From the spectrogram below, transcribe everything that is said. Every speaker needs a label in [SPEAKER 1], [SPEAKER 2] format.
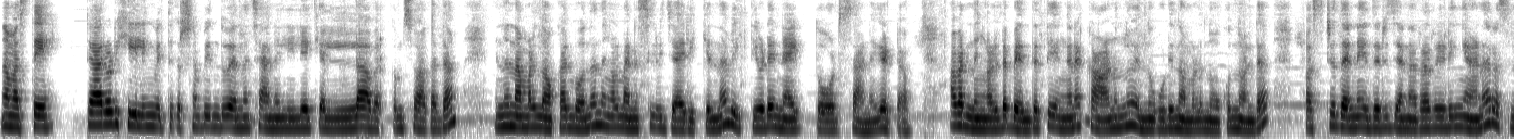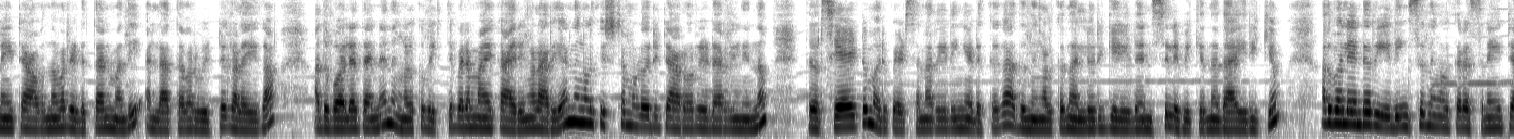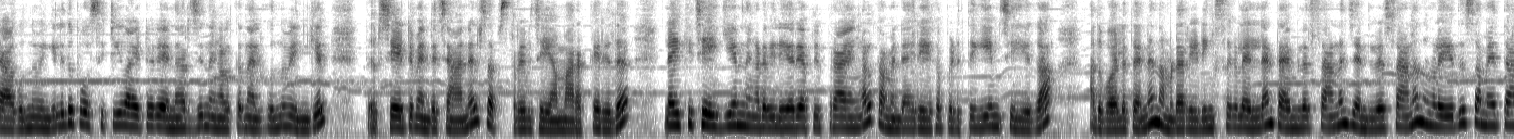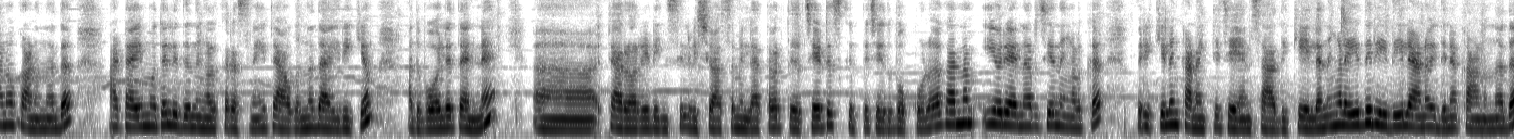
[SPEAKER 1] Namaste. Tarot healing with Krishnabindu എന്ന ചാനലിലേക്ക് എല്ലാവർക്കും സ്വാഗതം. ഇന്ന് നമ്മൾ നോക്കാൻ പോകുന്ന നിങ്ങൾ മനസ്സിൽ വിചാരിക്കുന്ന വ്യക്തിയുടെ നൈറ്റ് തോട്ട്സ് ആണ് കേട്ടോ. അവർ നിങ്ങളുടെ ബന്ധത്തെ എങ്ങനെ കാണുന്നു എന്നുകൂടി നമ്മൾ നോക്കുന്നുണ്ട്. ഫസ്റ്റ് തന്നെ ഇതൊരു ജനറൽ റീഡിംഗ് ആണ്. റെസനേറ്റ് ആവുന്നവർ എടുത്താൽ മതി അല്ലാത്തവർ വിട്ട് കളയുക അതുപോലെ തന്നെ നിങ്ങൾക്ക് വ്യക്തിപരമായ കാര്യങ്ങൾ അറിയാൻ നിങ്ങൾക്ക് ഇഷ്ടമുള്ള ഒരു ടാറോ റീഡറിൽ നിന്നും തീർച്ചയായിട്ടും ഒരു പേഴ്സണൽ റീഡിംഗ് എടുക്കുക. അത് നിങ്ങൾക്ക് നല്ലൊരു ഗൈഡൻസ് ലഭിക്കുന്നതായിരിക്കും. അതുപോലെ എന്റെ റീഡിങ്സ് നിങ്ങൾക്ക് റെസനേറ്റ് ആകുന്നുവെങ്കിൽ ഇത് പോസിറ്റീവായിട്ടൊരു എനർജി നിങ്ങൾക്ക് നൽകുന്നുവെങ്കിൽ തീർച്ചയായിട്ടും എന്റെ ചാനൽ സബ്സ്ക്രൈബ് ചെയ്യാൻ മറക്കരുത്. ലൈക്ക് ചെയ്യുകയും നിങ്ങളുടെ വിലയേറിയ അഭിപ്രായങ്ങൾ കമന്റായി രേഖപ്പെടുത്തുകയും ചെയ്യുക. അതുപോലെ തന്നെ നമ്മുടെ റീഡിങ്സുകളെല്ലാം ടൈംലെസ് ആണ് ജെൻഡ്ലെസ് ആണ്. നിങ്ങൾ ഏത് സമയത്താണോ കാണുന്നത് ആ ടൈം മുതൽ ഇത് നിങ്ങൾക്ക് റെസനേറ്റ് ആകുന്നതായിരിക്കും. അതുപോലെ തന്നെ ടാറോ റീഡിങ്സിൽ വിശ്വാസമില്ലാത്തവർ തീർച്ചയായിട്ടും സ്കിപ്പ് ചെയ്ത് പൊക്കോളുക. കാരണം ഈ ഒരു എനർജിയെ നിങ്ങൾക്ക് ഒരിക്കലും കണക്ട് ചെയ്യാൻ സാധിക്കുകയില്ല. നിങ്ങൾ ഏത് രീതിയിലാണോ ഇതിനെ കാണുന്നത്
